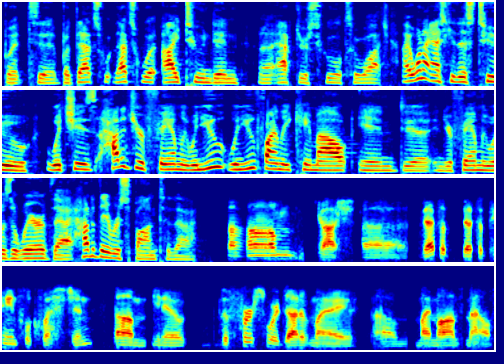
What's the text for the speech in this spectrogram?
but uh, but that's that's what I tuned in uh, after school to watch. I want to ask you this too, which is how did your family when you when you finally came out and uh, and your family was aware of that? How did they respond to that? Um, gosh, uh, that's a that's a painful question. Um, you know, the first words out of my um, my mom's mouth,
